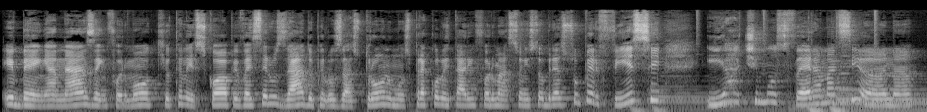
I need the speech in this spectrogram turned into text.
E bem, a NASA informou que o telescópio vai ser usado pelos astrônomos para coletar informações sobre a superfície e a atmosfera marciana.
